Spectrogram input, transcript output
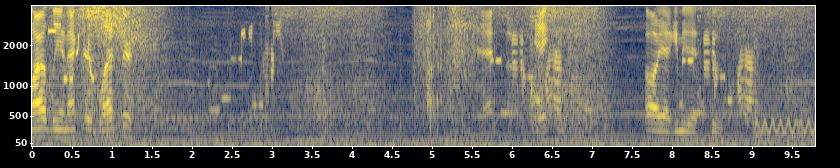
Wildly inaccurate blaster. Okay. Oh yeah, give me this too.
